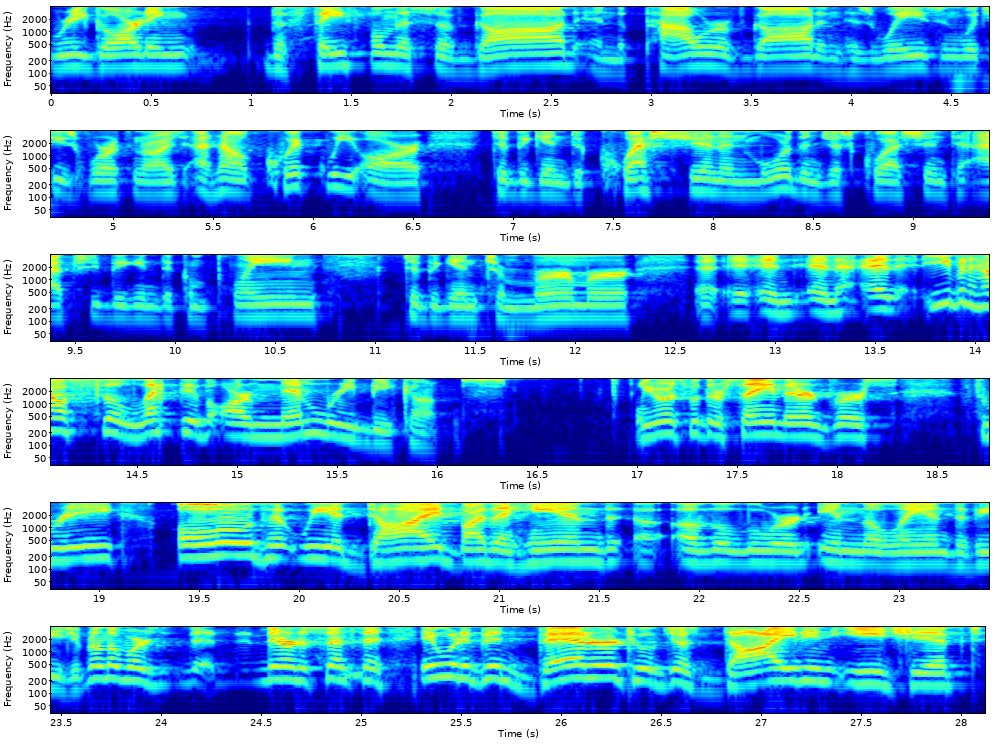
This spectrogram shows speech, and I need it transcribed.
regarding the faithfulness of God and the power of God and his ways in which he's worked in our lives and how quick we are to begin to question and more than just question to actually begin to complain to begin to murmur and and and even how selective our memory becomes you notice what they're saying there in verse 3 Oh, that we had died by the hand uh, of the Lord in the land of Egypt. In other words, they're in a sense that it would have been better to have just died in Egypt.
